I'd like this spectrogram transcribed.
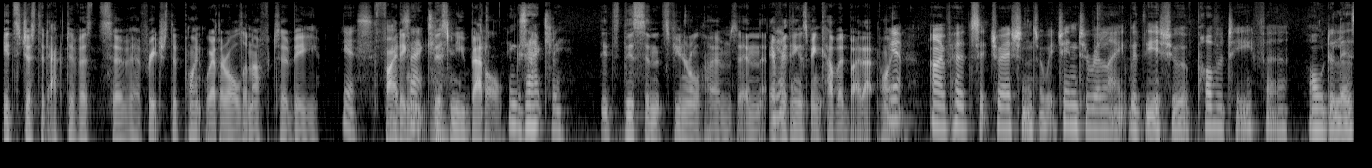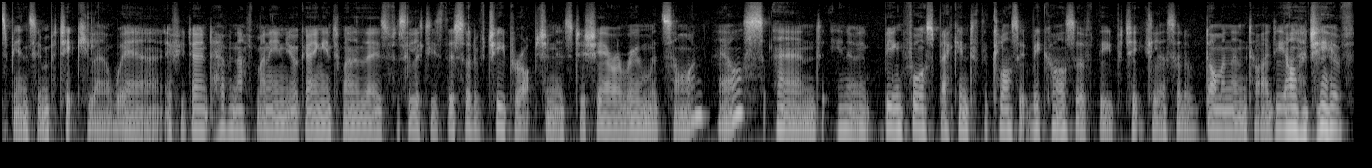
it's just that activists have, have reached the point where they're old enough to be Yes. fighting exactly. this new battle. Exactly. It's this and it's funeral homes, and everything has been covered by that point. Yeah, I've heard situations which interrelate with the issue of poverty for older lesbians in particular, where if you don't have enough money and you're going into one of those facilities, the sort of cheaper option is to share a room with someone else, and you know being forced back into the closet because of the particular sort of dominant ideology of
